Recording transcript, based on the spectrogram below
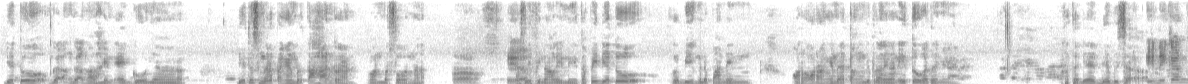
dia tuh nggak nggak ngalahin egonya. Dia tuh sebenarnya pengen bertahan Ran lawan Barcelona Oh, iya. pas di final ini. Tapi dia tuh lebih ngedepanin orang-orang yang datang di pertandingan itu katanya. Kata dia dia bisa ini kan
